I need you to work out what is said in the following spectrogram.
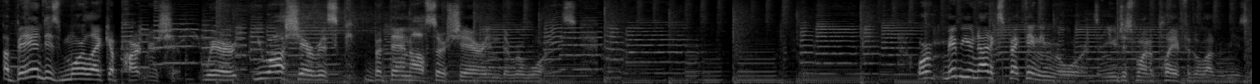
a band is more like a partnership where you all share risk but then also share in the rewards. Or maybe you're not expecting any rewards and you just want to play for the love of music.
